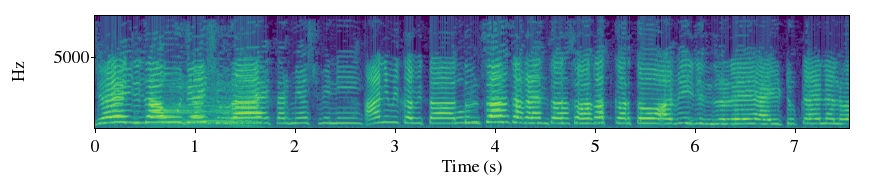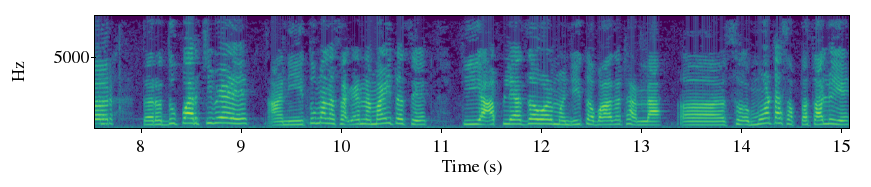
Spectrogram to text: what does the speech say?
जय जिजाऊ जय शिवराय. तर मी अश्विनी. आणि मी कविता. तुमचं सगळ्यांचं स्वागत करतो आम्ही जिंजुळे या युट्यूब चॅनल वर. तर दुपारची वेळ आहे आणि तुम्हाला सगळ्यांना माहितच आहे की आपल्या जवळ म्हणजे इथं बाजारठाणला अं, स- मोठा सप्ताह चालू आहे.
